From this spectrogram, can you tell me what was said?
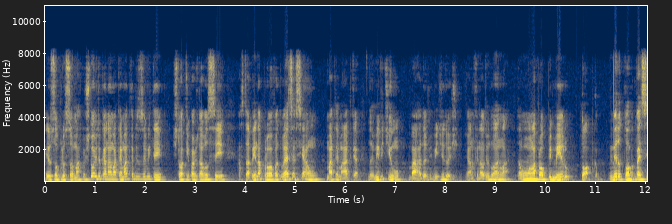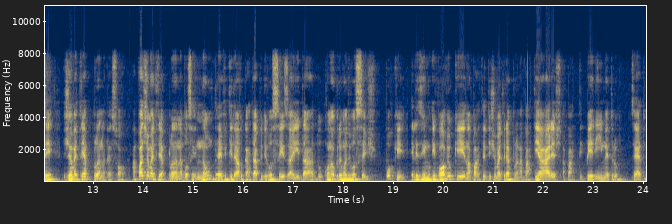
Eu sou o professor Marcos Torres do canal Matemática Business MT, estou aqui para ajudar você a estar bem na prova do SSA1 Matemática 2021/2022, já no finalzinho do ano lá. Então vamos lá para o primeiro tópico. O primeiro tópico vai ser geometria plana, pessoal. A parte de geometria plana, você não deve tirar do cardápio de vocês aí da, do cronograma de vocês. Por quê? Eles envolvem o que na parte de geometria plana? A parte de áreas, a parte de perímetro, certo?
